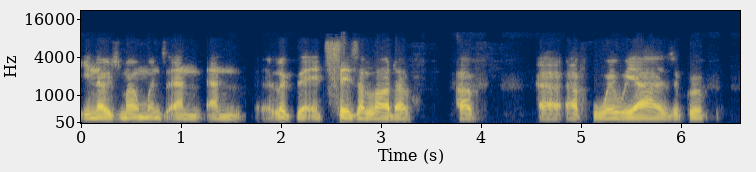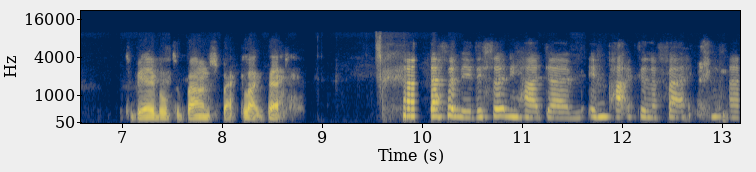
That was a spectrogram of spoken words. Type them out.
in those moments, and and look, it says a lot of of uh, of where we are as a group to be able to bounce back like that. Uh, definitely, they certainly had um, impact and effect. Uh,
